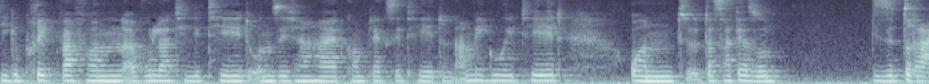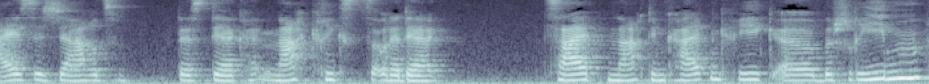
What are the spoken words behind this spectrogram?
die geprägt war von äh, Volatilität, Unsicherheit, Komplexität und Ambiguität. Und das hat ja so diese 30 Jahre des, der Nachkriegs- oder der Zeit nach dem Kalten Krieg äh, beschrieben.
